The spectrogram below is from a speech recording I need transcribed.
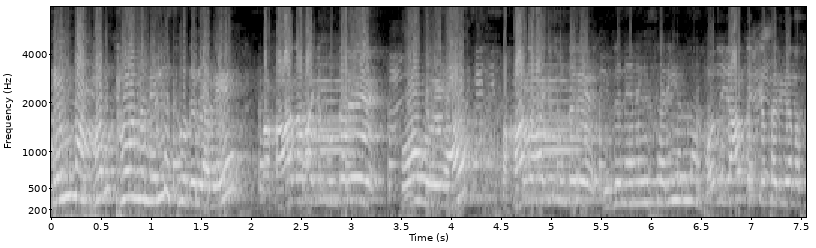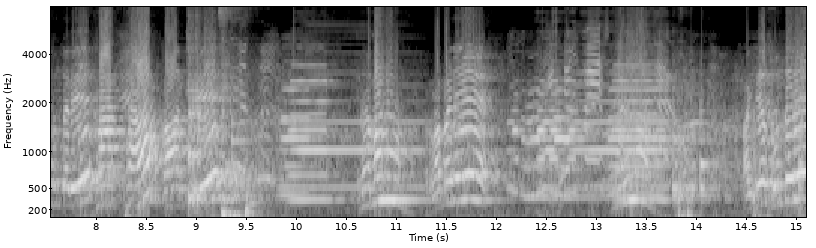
ನಿಮ್ಮ ನಿನ್ನ ಪಂಥವನ್ನು ನಿಲ್ಲಿಸುವುದಿಲ್ಲವೇ? ಸಹಾಗವಾಗಿ ಸುಂದರಿ ಹೋಗುವೆಯಾ ಸಹಾಗವಾಗಿ ಸುಂದರಿ. ಇದು ನನಗೆ ಸರಿಯಲ್ಲ. ಅದು ಯಾತಕ್ಕೆ ಸರಿಯಲ್ಲ ಸುಂದರಿ? ಪಾರ್ಥ ಕಾಂತಿ? ರಮಣ? ರಮಣಿ? ಅಯ್ಯ ಸುಂದರಿ.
